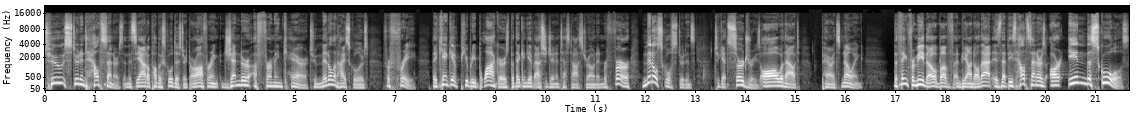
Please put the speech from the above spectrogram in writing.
Two student health centers in the Seattle Public School District are offering gender affirming care to middle and high schoolers for free. They can't give puberty blockers, but they can give estrogen and testosterone and refer middle school students to get surgeries, all without parents knowing. The thing for me, though, above and beyond all that, is that these health centers are in the schools.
